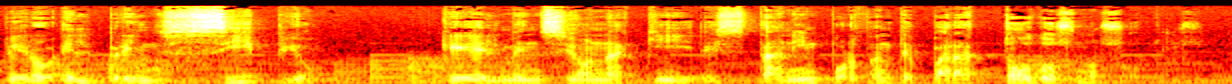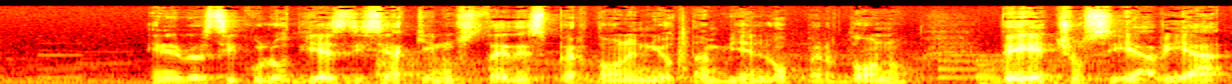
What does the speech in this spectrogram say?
pero el principio que él menciona aquí es tan importante para todos nosotros. En el versículo 10 dice, a quien ustedes perdonen, yo también lo perdono. De hecho, si había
